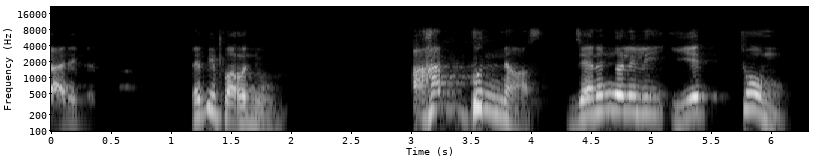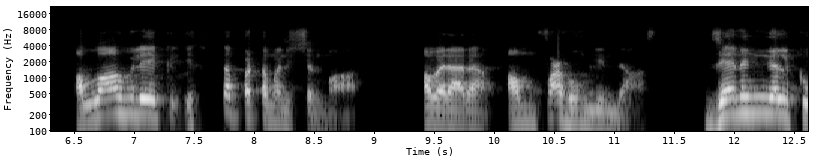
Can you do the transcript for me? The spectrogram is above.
കാര്യങ്ങൾ. നബി പറഞ്ഞു അഹബുന്നാസ് ജനങ്ങളിൽ ഏറ്റവും അള്ളാഹുലേക്ക് ഇഷ്ടപ്പെട്ട മനുഷ്യന്മാർ അവരാരാ? അംഫഹും ലിന്നാസ്. ജനങ്ങൾക്ക്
